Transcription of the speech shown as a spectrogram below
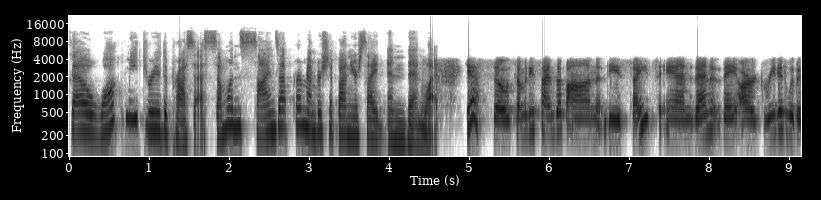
So walk me through the process. Someone signs up for membership on your site, and then what? Yes. So somebody signs up on the site, and then they are greeted with a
